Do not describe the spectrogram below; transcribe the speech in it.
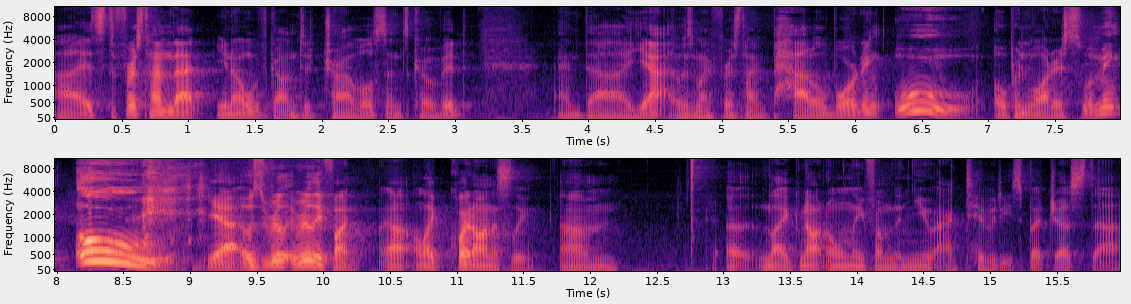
Uh, it's the first time that you know we've gotten to travel since COVID, and uh, yeah, it was my first time paddleboarding. Ooh, open water swimming. Ooh, yeah, it was really really fun. Uh, like quite honestly. Um, uh, like not only from the new activities but just uh,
